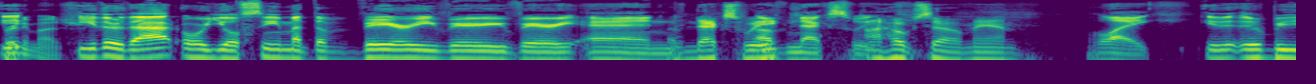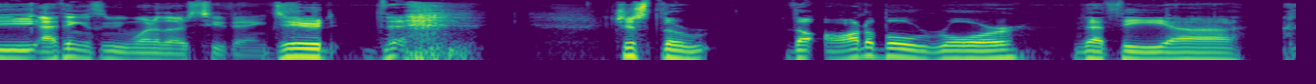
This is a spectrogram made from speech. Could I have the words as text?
pretty e- much. either that or you'll see him at the very very very end Of next week? Of next week, I hope so, man. Like it, it'll be. I think it's gonna be one of those two things. dude the, just the the audible roar that the uh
